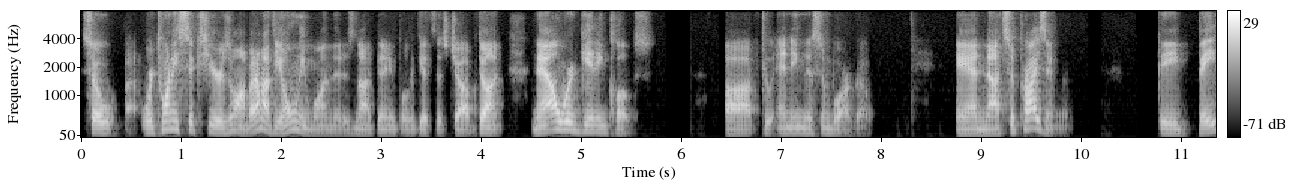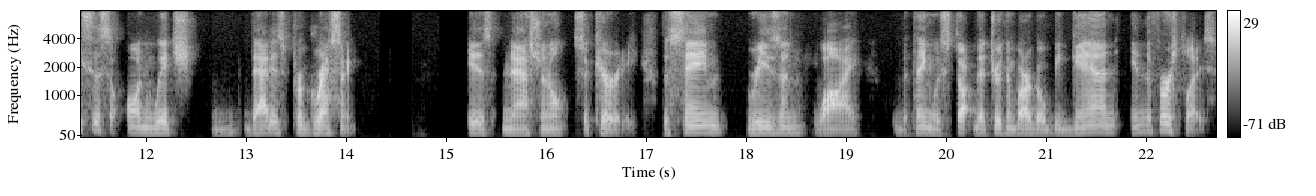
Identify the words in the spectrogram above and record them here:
So uh, we're 26 years on, but I'm not the only one that has not been able to get this job done. Now we're getting close uh, to ending this embargo. And not surprisingly, the basis on which that is progressing is national security. The same reason why the thing was start, the truth embargo began in the first place.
